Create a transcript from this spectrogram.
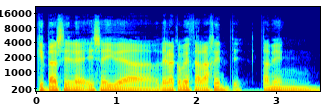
quitarse esa idea de la cabeza a la gente. También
